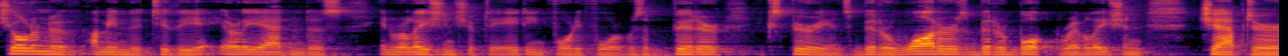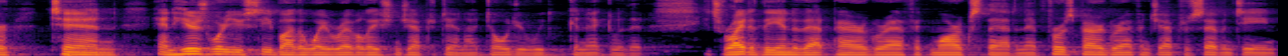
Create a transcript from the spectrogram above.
children of, I mean, the, to the early Adventists in relationship to 1844. It was a bitter experience, bitter waters, bitter book, Revelation chapter 10. And here's where you see, by the way, Revelation chapter 10. I told you we'd connect with it. It's right at the end of that paragraph. It marks that in that first paragraph in chapter 17.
